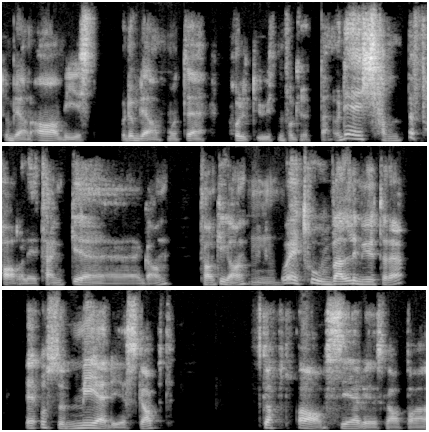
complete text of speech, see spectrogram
da blir han avvist, og da blir han på en måte holdt utenfor gruppen. Og Det er kjempefarlig tenkegang, tankegang. Mm. Og jeg tror veldig mye av det er også medieskapt. Skapt av serieskapere,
